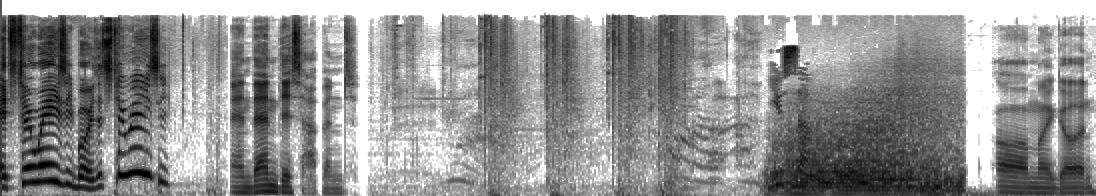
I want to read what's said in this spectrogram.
It's too easy, boys. It's too easy. And then this happened. You suck. Oh my god.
